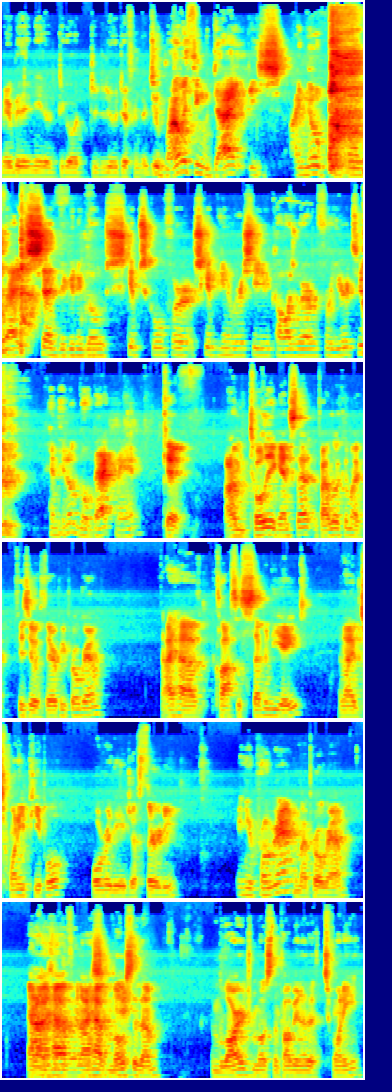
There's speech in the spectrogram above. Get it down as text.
Maybe they needed to go to do a different degree. Dude, my only thing with that is I know people that said they're gonna go skip school for skip university, college, whatever, for a year or two, and they don't go back, man. Okay, I'm totally against that. If I look at my physiotherapy program, I have classes 78, and I have 20 people over the age of 30 In your program. in my program, and Oh, I have and I have Okay. most of them. I'm large, most of them probably another 20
